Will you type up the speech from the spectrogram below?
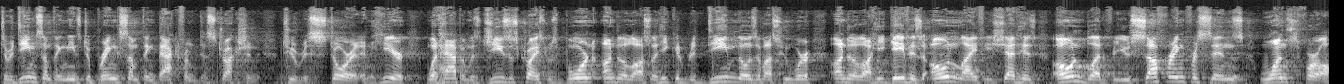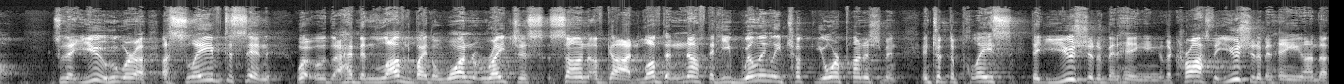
To redeem something means to bring something back from destruction, to restore it. And here, what happened was Jesus Christ was born under the law so that he could redeem those of us who were under the law. He gave his own life, he shed his own blood for you, suffering for sins once for all so that you, who were a, a slave to sin, have been loved by the one righteous Son of God, loved enough that he willingly took your punishment and took the place that you should have been hanging, the cross that you should have been hanging on, the,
